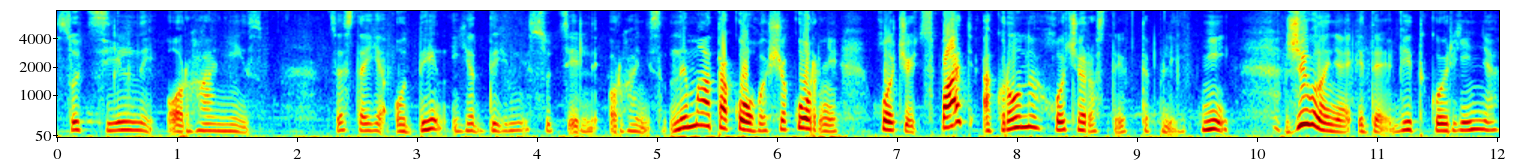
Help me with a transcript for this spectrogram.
суцільний організм. Це стає один єдиний суцільний організм. Нема такого, що корні хочуть спати, а крона хоче рости в теплі. Ні. Живлення йде від коріння.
